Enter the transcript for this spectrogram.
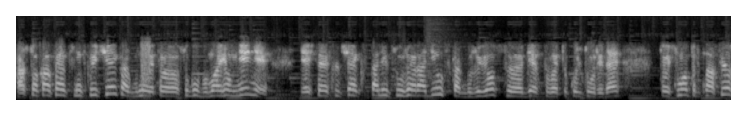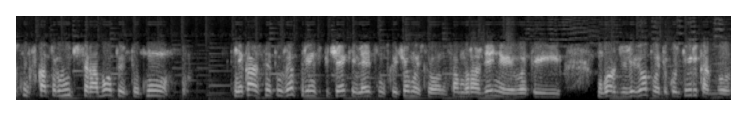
А что касается москвичей, как бы, ну, это сугубо мое мнение. Я считаю, если человек в столице уже родился, как бы живет с детства в этой культуре, да, то есть смотрит на сверстников, которые учатся, работают, тут, ну, мне кажется, это уже, в принципе, человек является москвичом, если он с самого рождения в этой в городе живет, в этой культуре как бы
